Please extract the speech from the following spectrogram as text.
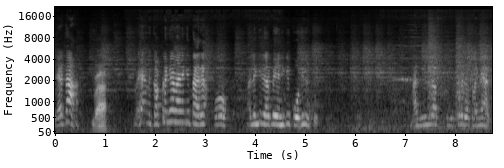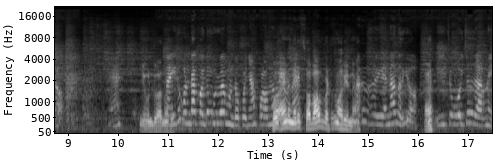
ചേട്ടാ വാ. കപ്പളങ്ങ വേണമെങ്കിൽ തരാം. ഓ അല്ലെങ്കിൽ ചിലപ്പോൾ എനിക്ക് കൊതി കിട്ടും. നല്ല സൂപ്പർ കപ്പളങ്ങ കേട്ടോ. ഏ? നീ കൊണ്ടുപോകാൻ ഇത് കൊണ്ടാക്കോ ഇത് മുഴുവൻ കൊണ്ടുപോക്കോ ഞാൻ ഓ അതിന് നിന്റെ സ്വഭാവം പെട്ടെന്ന് മാറി തന്നെ അത് എന്നാന്നറിയോ? ഈ ചോദിച്ചത് കാരണേ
